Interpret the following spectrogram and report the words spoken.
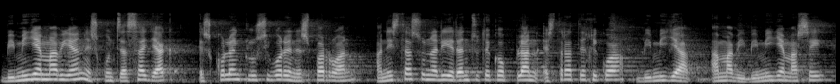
Bimila emabian, eskuntza zaiak, eskola inklusiboren esparruan, anistasunari erantzuteko plan estrategikoa bimila amabi, bimila emasei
